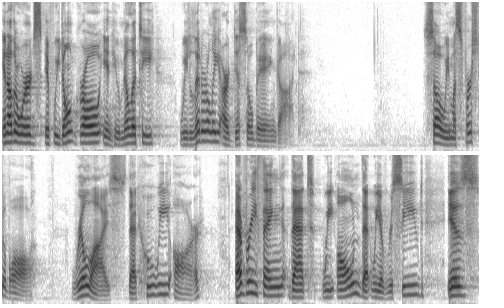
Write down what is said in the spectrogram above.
In other words, if we don't grow in humility, we literally are disobeying God. So we must first of all realize that who we are, everything that we own, that we have received, is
